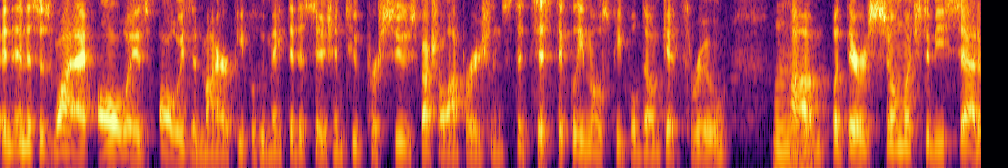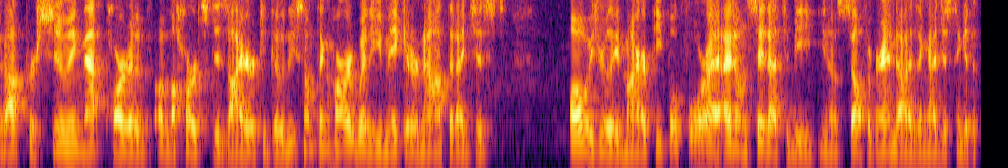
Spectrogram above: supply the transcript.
and, and this is why I always, always admire people who make the decision to pursue special operations. Statistically, most people don't get through. Mm-hmm. Um, but there is so much to be said about pursuing that part of, of the heart's desire to go do something hard, whether you make it or not, that I just always really admire people for. I, I don't say that to be, you know, self-aggrandizing. I just think that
